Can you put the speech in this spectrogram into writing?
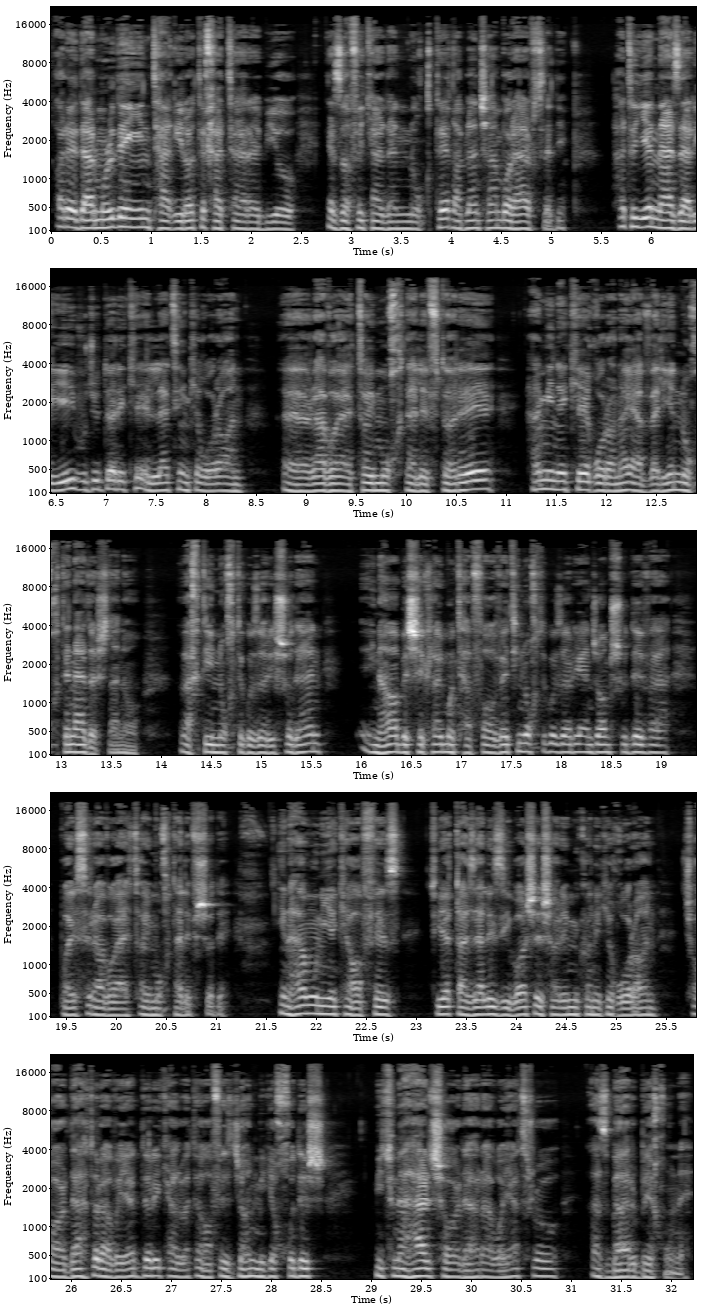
آره در مورد این تغییرات خط عربی و اضافه کردن نقطه قبلا چند بار حرف زدیم. حتی یه نظریه وجود داره که علت این که قرآن روایت های مختلف داره همینه که قرآن های اولیه نقطه نداشتن و وقتی نقطه گذاری شدن اینها به شکل های متفاوتی نقطه گذاری انجام شده و باعث روایت های مختلف شده. این همونیه که حافظ توی غزل زیباش اشاره می‌کنه که قرآن 14 تا روایت داره که البته حافظ جان میگه خودش می‌تونه هر 14 روایت رو از بر بخونه.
